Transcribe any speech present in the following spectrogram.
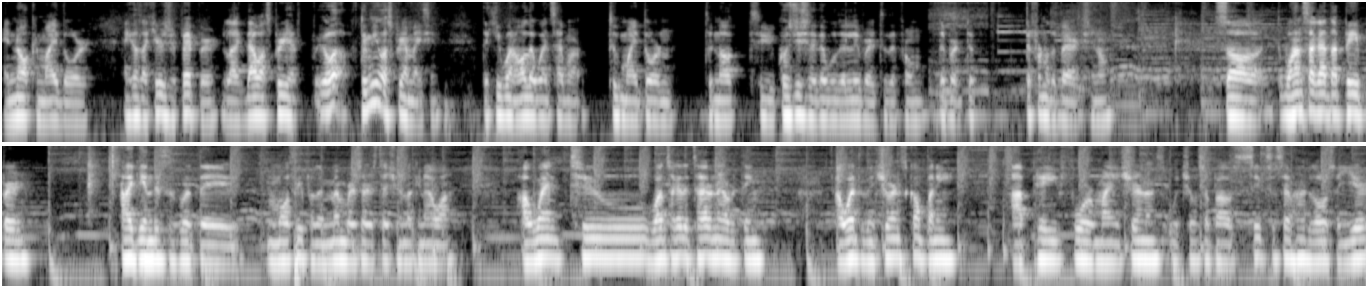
and knocked on my door. And he was like, here's your paper. Like that was pretty, to me it was pretty amazing. That he went all the way inside my, to my door to knock to, because usually they will deliver it to the, from the, the, the front of the barracks, you know. So once I got that paper, again, this is where they mostly for the members of the station in Okinawa. I went to once I got the title and everything. I went to the insurance company. I paid for my insurance, which was about six or seven hundred dollars a year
